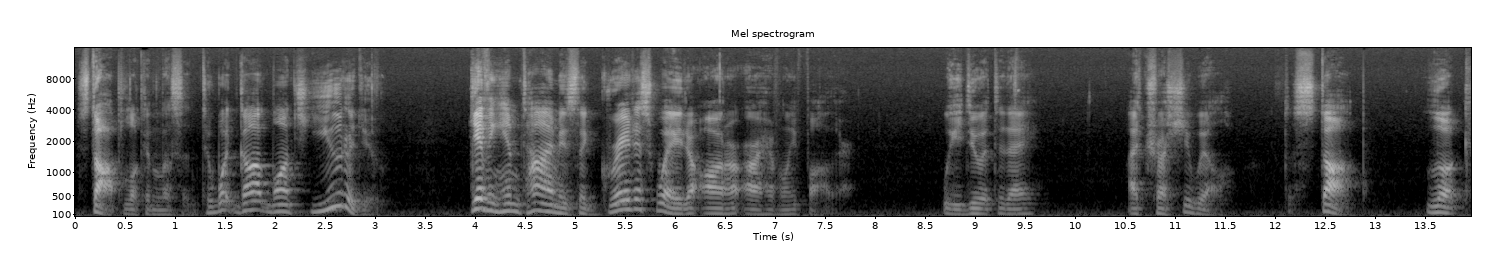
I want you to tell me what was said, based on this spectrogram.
stop, look, and listen to what God wants you to do Giving Him time is the greatest way to honor our Heavenly Father. Will you do it today? I trust you will. To stop, look,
